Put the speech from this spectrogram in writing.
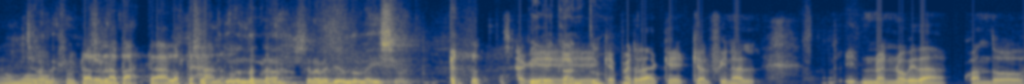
Como Se la soltaron se la- la pasta a los Se la tejanos. metieron doblada, se la metieron dobladísima. O sea Y de que, canto. que es verdad que, que al final no es novedad cuando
